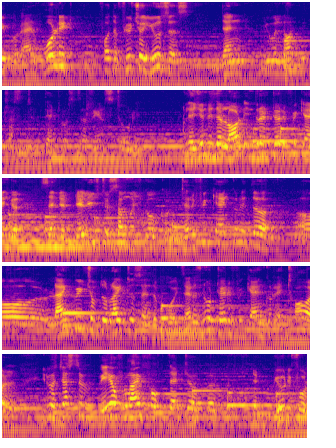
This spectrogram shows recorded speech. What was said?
people and hold it for the future users, then you will not be trusted. That was the real story. Legend is that Lord Indra in terrific anger sent a deluge to submerge Gokul. Terrific anger is the language of the writers and the poets. There is no terrific anger at all. It was just a way of life of that, uh, uh, that beautiful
